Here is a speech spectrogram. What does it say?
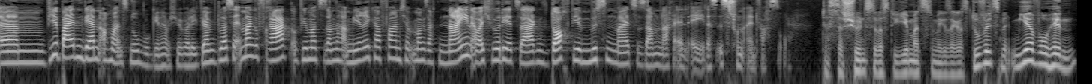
Ähm, wir beiden werden auch mal ins Nobu gehen, habe ich mir überlegt. Wir haben, du hast ja immer gefragt, ob wir mal zusammen nach Amerika fahren. Ich habe immer gesagt, nein, aber ich würde jetzt sagen, doch, wir müssen mal zusammen nach LA. Das ist schon einfach so. Das ist das Schönste, was du jemals zu mir gesagt hast. Du willst mit mir wohin?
